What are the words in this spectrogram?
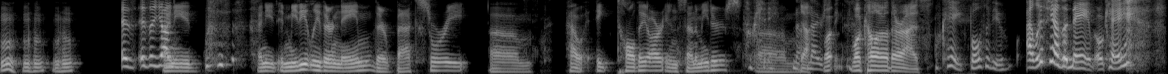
mm-hmm, mm-hmm. Is is a young I need I need immediately their name, their backstory, um, how tall they are in centimeters. Okay. Um, No. yeah. now you're What, speaking. what color are their eyes? Okay, both of you. At least he has a name, okay?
